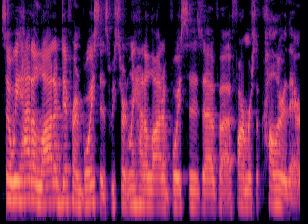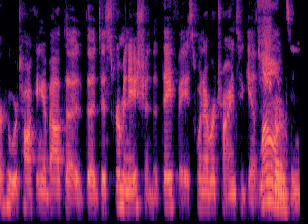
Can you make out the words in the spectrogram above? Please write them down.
So we had a lot of different voices. We certainly had a lot of voices of uh, farmers of color there who were talking about the, the discrimination that they face whenever trying to get loans sure. and,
